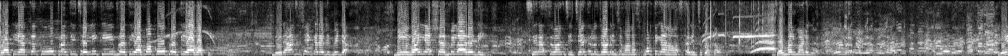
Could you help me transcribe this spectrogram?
ప్రతి అక్కకు ప్రతి చెల్లికి ప్రతి అమ్మకు ప్రతి అవ్వకు మీ రాజశేఖర రెడ్డి బిడ్డ మీ వైఎస్ షర్మిలారెడ్డి శిరస్సు వంచి చేతులు జోడించి మనస్ఫూర్తిగా నమస్కరించుకుంటాం. జమ్మల్ మడుగు. ఏ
